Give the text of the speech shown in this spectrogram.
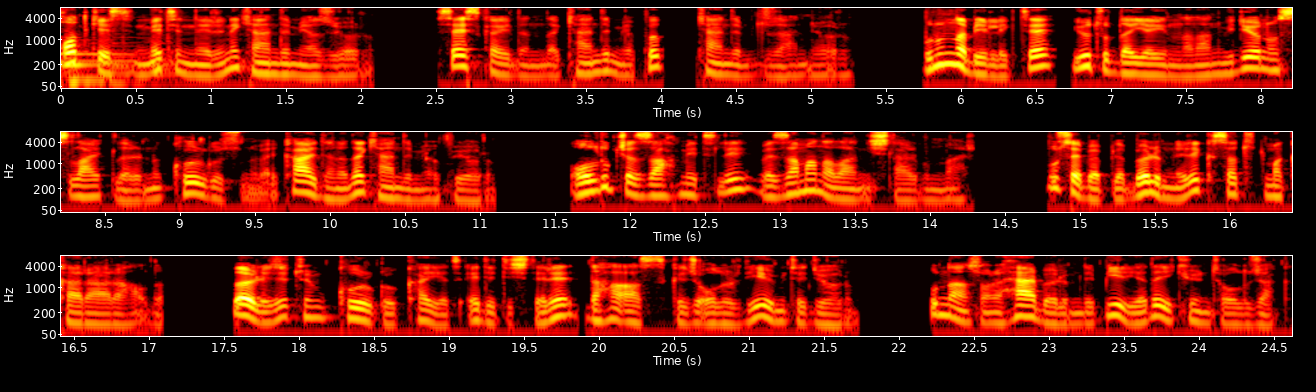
Podcast'in metinlerini kendim yazıyorum. Ses kaydını da kendim yapıp kendim düzenliyorum. Bununla birlikte YouTube'da yayınlanan videonun slaytlarını, kurgusunu ve kaydını da kendim yapıyorum. Oldukça zahmetli ve zaman alan işler bunlar. Bu sebeple bölümleri kısa tutma kararı aldım. Böylece tüm kurgu, kayıt, edit işleri daha az sıkıcı olur diye ümit ediyorum. Bundan sonra her bölümde bir ya da iki ünite olacak.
